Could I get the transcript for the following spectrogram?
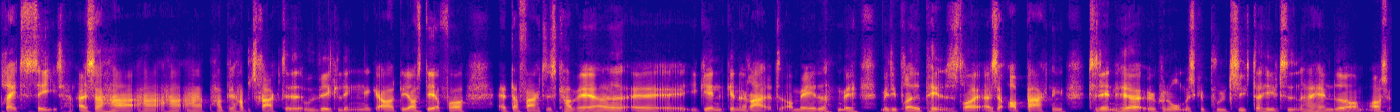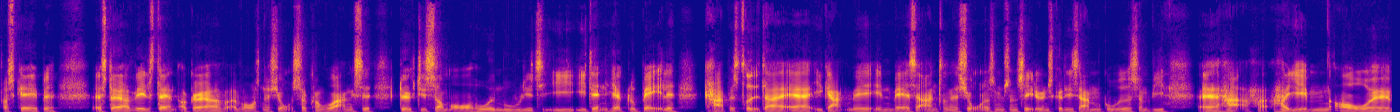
bredt set altså har, har, har, har, har betragtet udviklingen, ikke? og det er også derfor, at der faktisk har været øh, igen generelt og malet med, med de brede penselstrøg, altså opbakning til den her økonomiske politik, der hele tiden har handlet om at, at skabe øh, større velstand og gøre vores nation så konkurrencedygtig som overhovedet muligt i, i den her globale kappestrid, der er i gang med en masse andre nationer, som sådan set ønsker de samme goder, som vi øh, har herhjemme. Og, øh,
